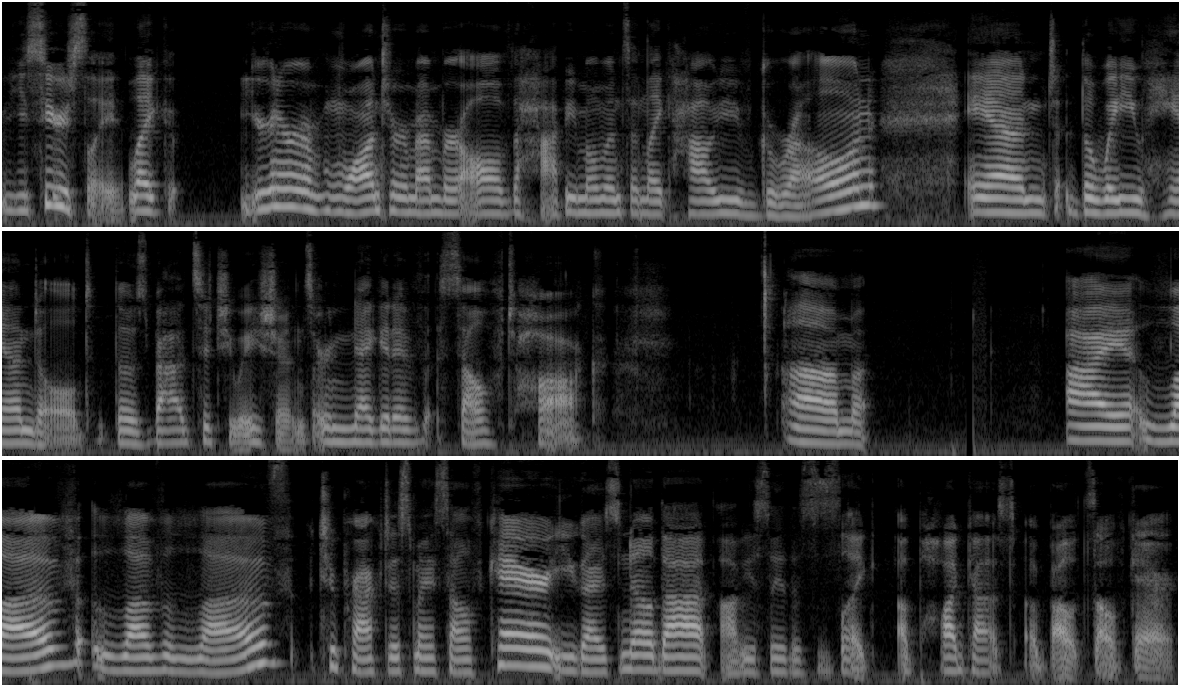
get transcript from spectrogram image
you seriously like you're gonna want to remember all of the happy moments and like how you've grown and the way you handled those bad situations or negative self-talk um I love, love, love to practice my self care. You guys know that. Obviously, this is like a podcast about self care.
